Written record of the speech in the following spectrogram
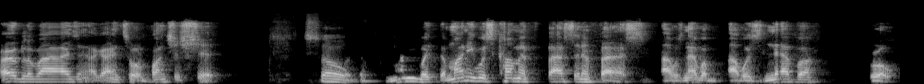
burglarizing. I got into a bunch of shit. So the Money, was- the money was coming faster than fast. I was never, I was never broke.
